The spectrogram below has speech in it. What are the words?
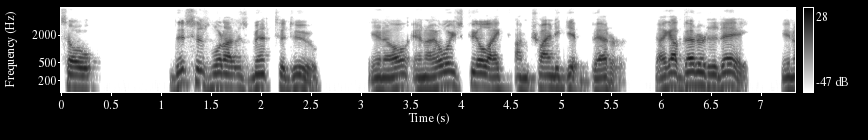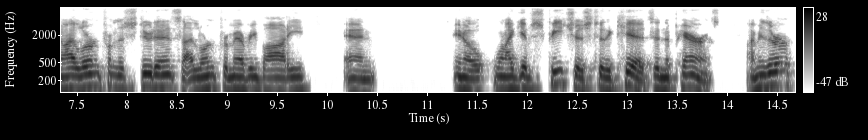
So this is what I was meant to do you know, and I always feel like I'm trying to get better. I got better today. You know, I learned from the students, I learned from everybody. And, you know, when I give speeches to the kids and the parents, I mean, they're,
